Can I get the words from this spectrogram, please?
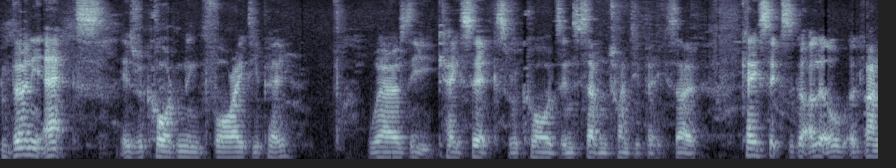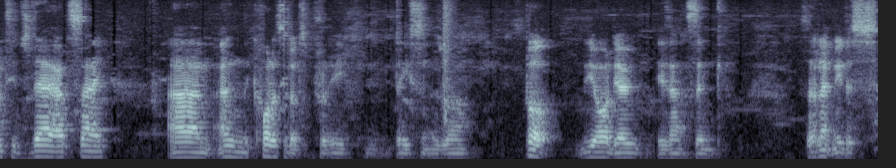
Vernee X is recording in 480p whereas the K6 records in 720p. So K6 has got a little advantage there, I'd say, um, and the quality looks pretty decent as well. But the audio is out of sync. So let me just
